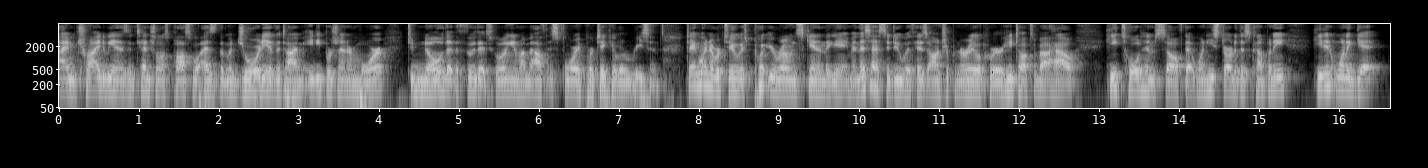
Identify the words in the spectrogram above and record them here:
I'm trying to be as intentional as possible as the majority of the time, 80% or more, to know that the food that's going in my mouth is for a particular reason. Takeaway number two is put your own skin in the game. And this has to do with his entrepreneurial career. He talks about how he told himself that when he started this company, he didn't want to get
